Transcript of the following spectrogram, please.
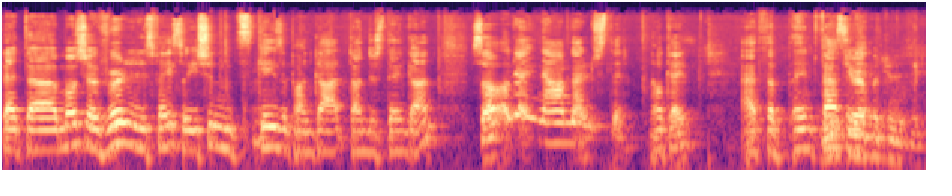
that uh, Moshe averted his face, so you shouldn't gaze upon God to understand God. So okay, now I'm not interested. Okay, at the fascinating. opportunity.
